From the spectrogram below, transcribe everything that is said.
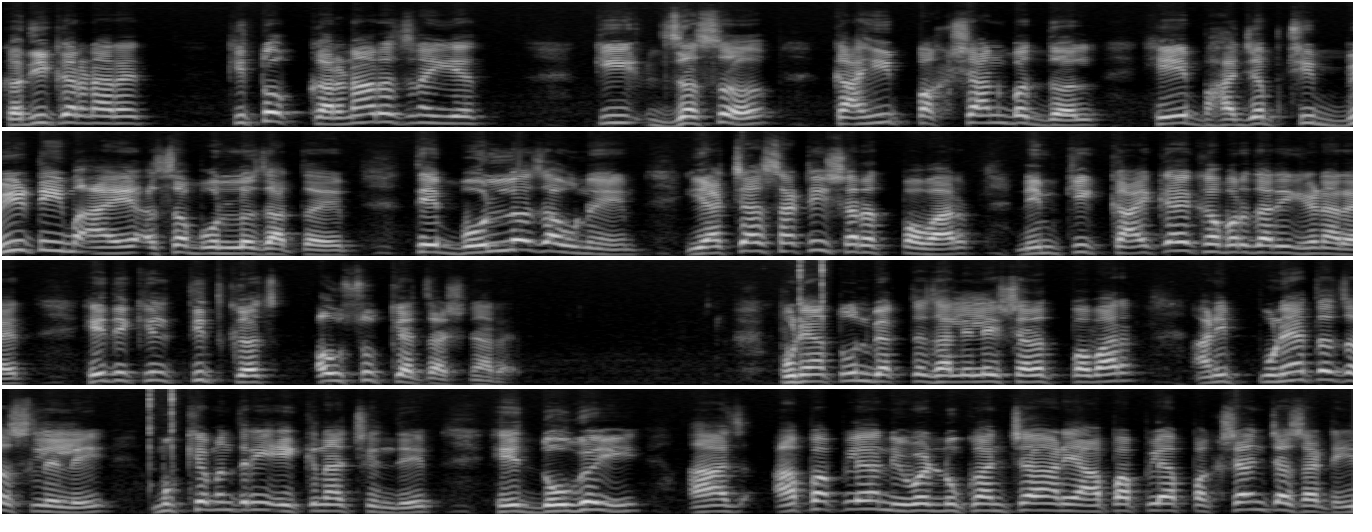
कधी करणार आहेत? की तो करणारच नाही आहेत की जसं काही पक्षांबद्दल हे भाजपची बी टीम आहे असं बोललं जातं आहे ते बोललं जाऊ नये याच्यासाठी शरद पवार नेमकी काय काय खबरदारी घेणार आहेत हे देखील तितकंच औत्सुक्याचं असणार आहे. पुण्यातून व्यक्त झालेले शरद पवार आणि पुण्यातच असलेले मुख्यमंत्री एकनाथ शिंदे हे दोघंही आज आपापल्या निवडणुकांच्या आणि आपापल्या पक्षांच्यासाठी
